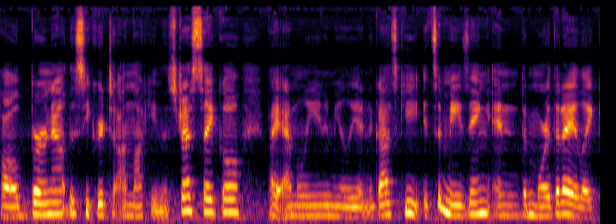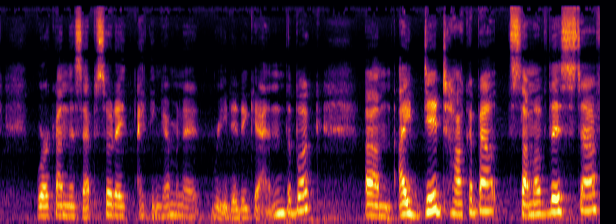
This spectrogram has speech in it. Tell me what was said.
called Burnout The Secret to Unlocking the Stress Cycle by Emily and Amelia Nagoski. It's amazing. And the more that I like work on this episode, I, I think I'm going to read it again, the book. Um, I did talk about some of this stuff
